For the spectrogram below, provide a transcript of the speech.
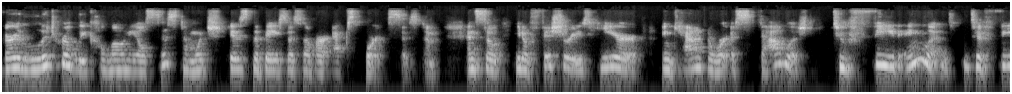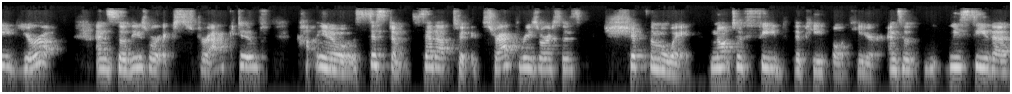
very literally colonial system, which is the basis of our export system. And so, you know, fisheries here in Canada were established to feed England, to feed Europe. And so these were extractive, you know, systems set up to extract resources ship them away, not to feed the people here. And so we see the,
